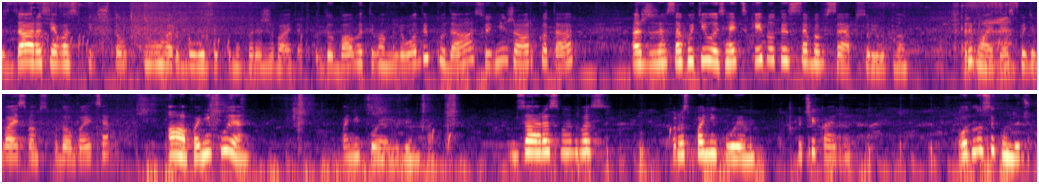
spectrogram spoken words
Зараз я вас підштовхну гарбузику, не переживайте. Добавити вам льодику, да? Сьогодні жарко, так? Аж захотілося геть скинути з себе все абсолютно. Тримайте, я сподіваюся, вам сподобається. А, панікує? Панікує, любімка. Зараз ми вас розпанікуємо. Почекайте. Одну секундочку.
